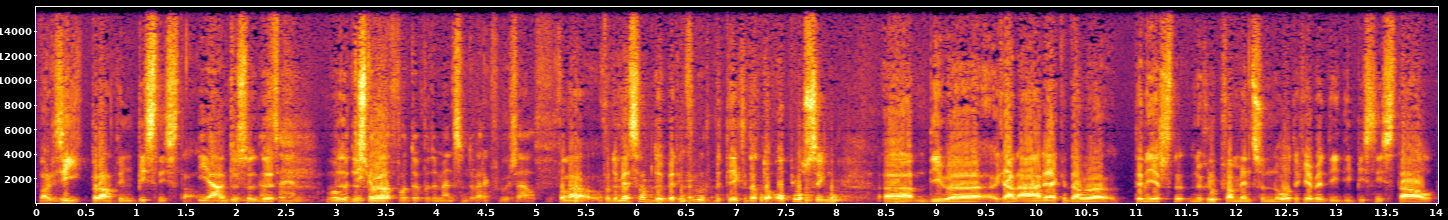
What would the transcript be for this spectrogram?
Maar je ziet, ik praat in businesstaal. Ja, dus de, zeggen, wat de, betekent dus dat voor de, voor de mensen op de werkvloer zelf? Voilà, voor de mensen op de werkvloer betekent dat de oplossing uh, die we gaan aanreiken, dat we ten eerste een groep van mensen nodig hebben die die businesstaal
